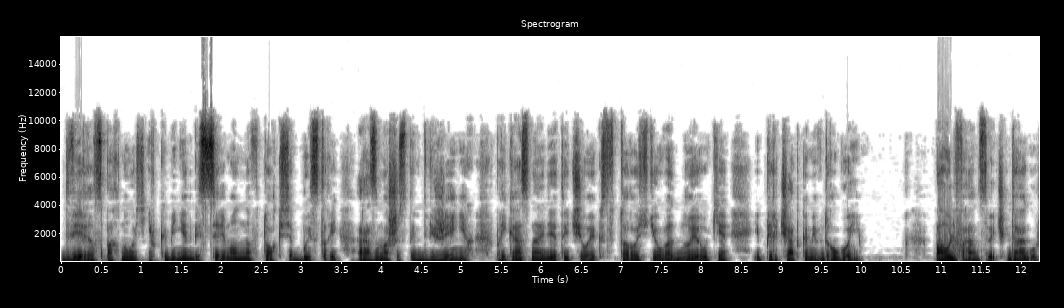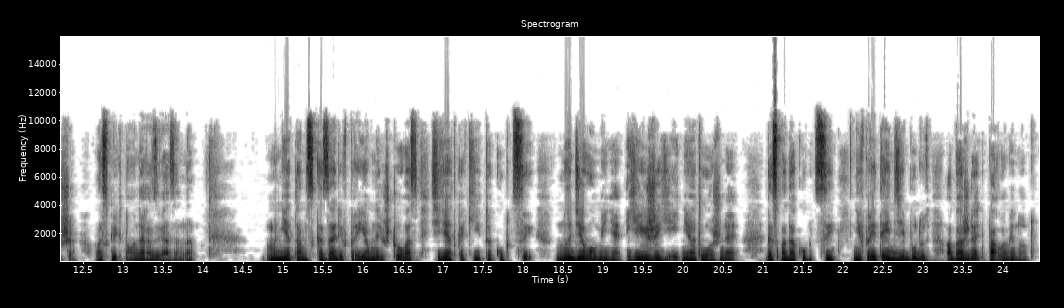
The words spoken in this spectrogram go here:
Дверь распахнулась, и в кабинет бесцеремонно вторгся быстрый, размашистый в движениях, прекрасно одетый человек с тростью в одной руке и перчатками в другой. «Пауль Францевич, дорогуша!» — воскликнул она развязанно. Мне там сказали в приемной, что у вас сидят какие-то купцы, но дело у меня ей же ей неотложное. Господа купцы не в претензии будут обождать пару минут?»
